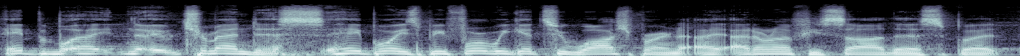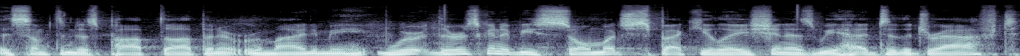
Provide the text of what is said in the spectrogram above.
Hey, boy, uh, no, tremendous. Hey, boys, before we get to Washburn, I, I don't know if you saw this, but something just popped up and it reminded me. We're, there's going to be so much speculation as we head to the draft.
